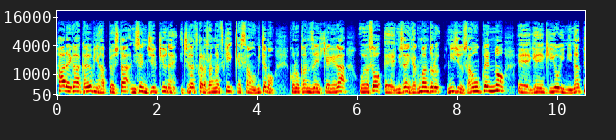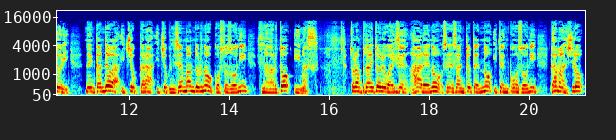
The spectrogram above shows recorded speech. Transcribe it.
ハーレーが火曜日に発表した2019年1月から3月期決算を見ても、この関税引き上げがおよそ、えー、2100万ドル、23億円の、えー、減益要因になっており、年間では1億から1億2000万ドルのコスト増につながると言います。トランプ大統領は以前、ハーレーの生産拠点の移転構想に我慢しろ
